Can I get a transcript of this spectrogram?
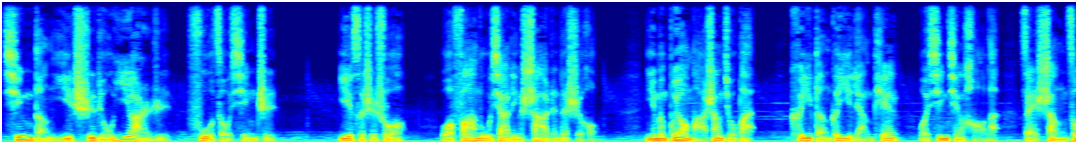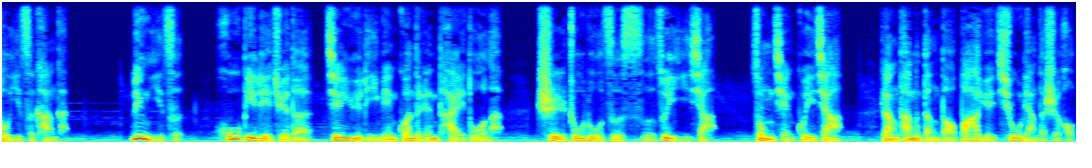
卿等宜迟留一二日，复奏行之。”意思是说，我发怒下令杀人的时候，你们不要马上就办，可以等个一两天，我心情好了再上奏一次看看。另一次，忽必烈觉得监狱里面关的人太多了，斥诸路自死罪以下，纵遣归家。让他们等到八月秋凉的时候，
